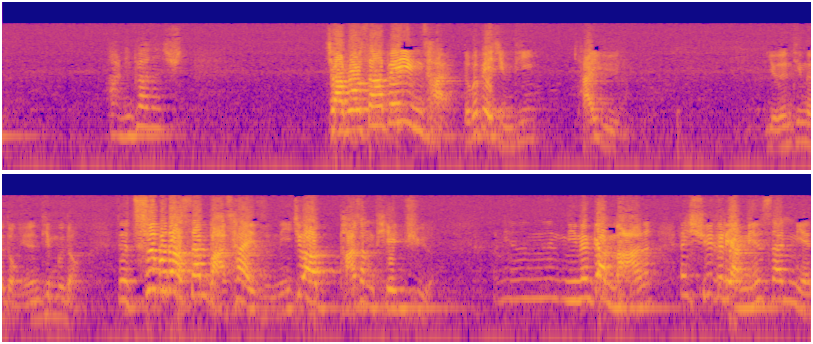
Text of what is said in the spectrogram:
的，啊，你不要那假模沙杯硬踩，有个背景听台语，有人听得懂，有人听不懂。这吃不到三把菜子，你就要爬上天去了，你你能干嘛呢？哎，学个两年三年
